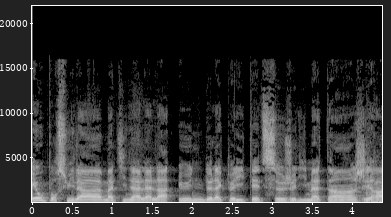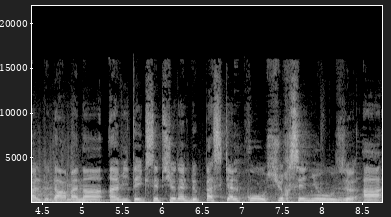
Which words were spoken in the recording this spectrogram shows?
Et on poursuit la matinale à la une de l'actualité de ce jeudi matin. Gérald Darmanin, invité exceptionnel de Pascal Pro sur CNews à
